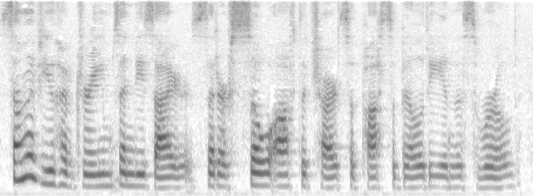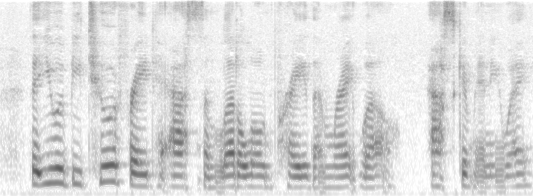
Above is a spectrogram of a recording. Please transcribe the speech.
Some of you have dreams and desires that are so off the charts of possibility in this world that you would be too afraid to ask them, let alone pray them right well. Ask Him anyway.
